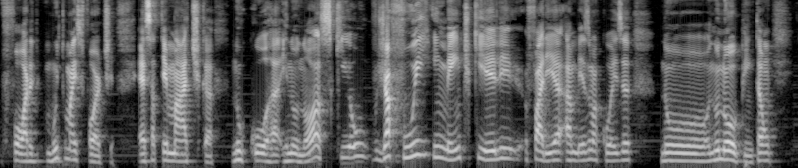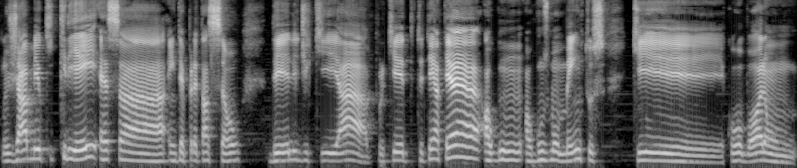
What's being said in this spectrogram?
forte, muito mais forte essa temática no Corra e no Nós, que eu já fui em mente que ele faria a mesma coisa no, no Nope. Então, eu já meio que criei essa interpretação dele de que, ah, porque tem até algum, alguns momentos que corroboram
